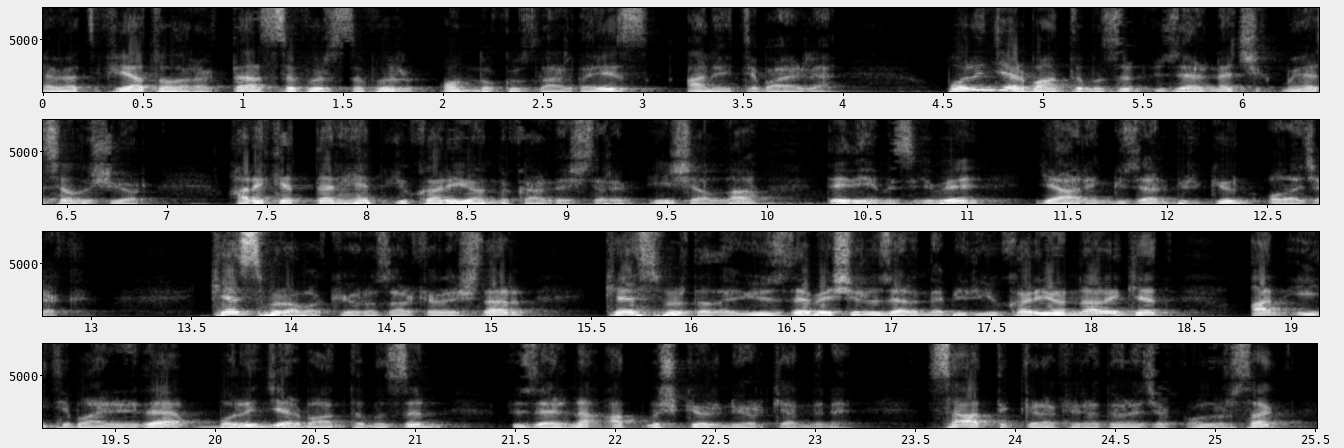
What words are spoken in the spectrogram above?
Evet fiyat olarak da 0019'lardayız an itibariyle. Bollinger bantımızın üzerine çıkmaya çalışıyor. Hareketler hep yukarı yönlü kardeşlerim. İnşallah dediğimiz gibi yarın güzel bir gün olacak. Casper'a bakıyoruz arkadaşlar. Casper'da da %5'in üzerinde bir yukarı yönlü hareket an itibariyle de Bollinger bantımızın üzerine 60 görünüyor kendini. Saatlik grafiğine dönecek olursak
